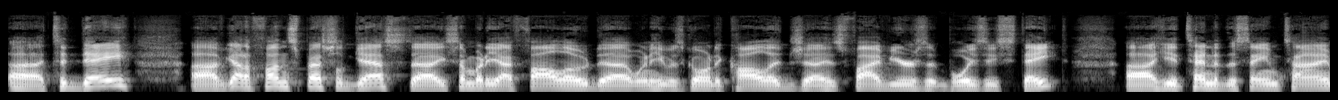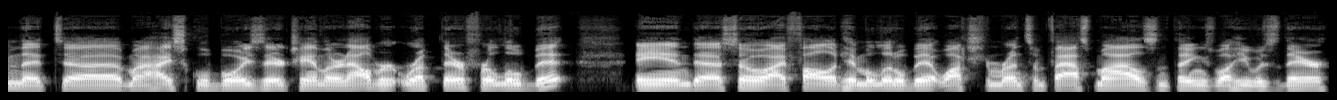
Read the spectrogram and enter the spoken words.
uh, today, uh, I've got a fun special guest. Uh, he's somebody I followed uh, when he was going to college, uh, his five years at Boise State. Uh, he attended the same time that my high school boys there, Chandler and Albert, were up there for a little bit. And uh, so I followed him a little bit, watched him run some fast miles and things while he was there.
